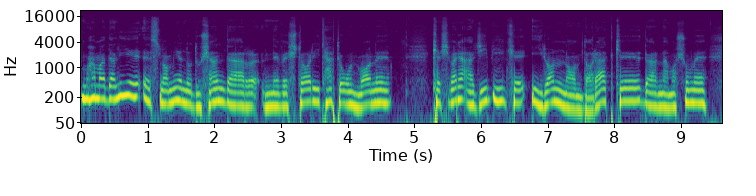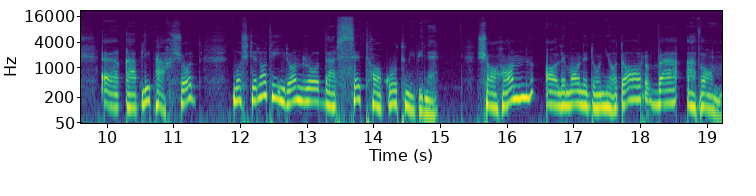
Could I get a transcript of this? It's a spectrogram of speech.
محمد علی اسلامی ندوشن در نوشتاری تحت عنوان کشور عجیبی که ایران نام دارد که در نماشوم قبلی پخش شد مشکلات ایران رو در سه تاقوت می‌بینه. شاهان، عالمان دنیادار و عوام.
